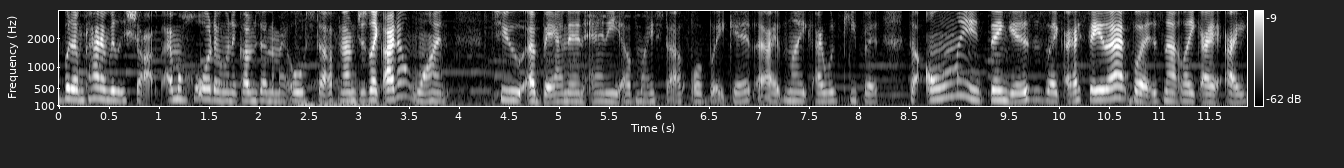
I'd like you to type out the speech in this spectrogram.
But I'm kind of really shocked. I'm a hoarder when it comes down to my old stuff, and I'm just like, I don't want to abandon any of my stuff or break it. I'm like, I would keep it. The only thing is, is like, I say that, but it's not like I, I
